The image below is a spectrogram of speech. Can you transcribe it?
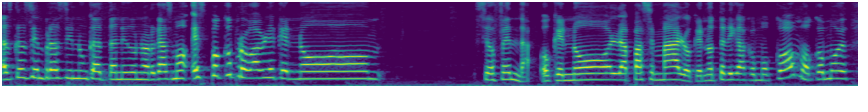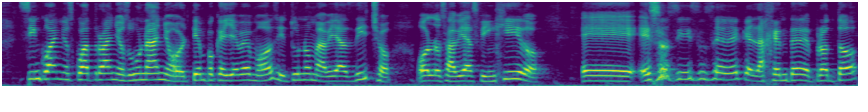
es que siempre así nunca has tenido un orgasmo, es poco probable que no se ofenda o que no la pase mal o que no te diga como, ¿cómo? ¿Cómo cinco años, cuatro años, un año o el tiempo que llevemos y tú no me habías dicho o los habías fingido? Eh, eso sí sucede que la gente de pronto,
